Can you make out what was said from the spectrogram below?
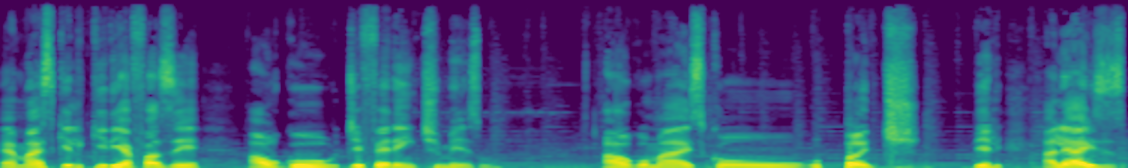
É mais que ele queria fazer algo diferente mesmo. Algo mais com o punch dele. Aliás,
